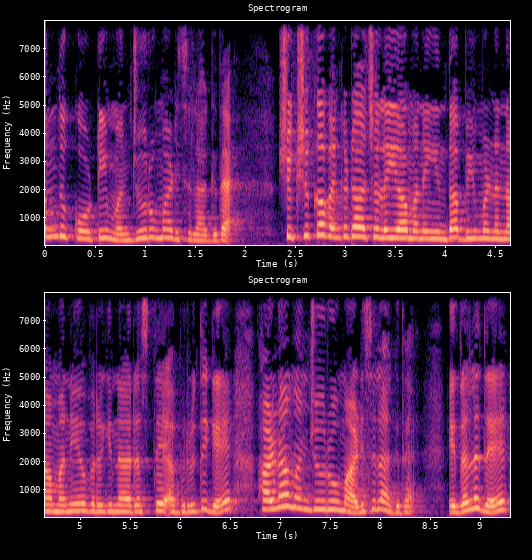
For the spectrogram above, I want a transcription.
ಒಂದು ಕೋಟಿ ಮಂಜೂರು ಮಾಡಿಸಲಾಗಿದೆ. ಶಿಕ್ಷಕ ವೆಂಕಟಾಚಲಯ್ಯ ಮನೆಯಿಂದ ಭೀಮಣ್ಣನ ಮನೆಯವರೆಗಿನ ರಸ್ತೆ ಅಭಿವೃದ್ಧಿಗೆ ಹಣ ಮಂಜೂರು ಮಾಡಿಸಲಾಗಿದೆ. ಇದಲ್ಲದೆ,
